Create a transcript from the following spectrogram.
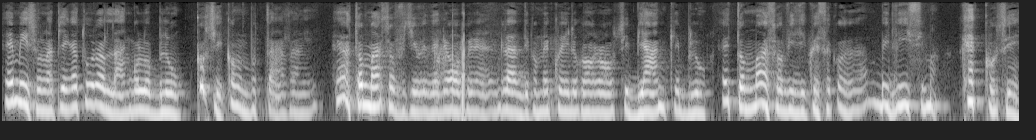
e mi messo una piegatura all'angolo blu così come buttata lì A Tommaso faceva delle opere grandi come quelle con rossi, bianchi, blu. E Tommaso vidi questa cosa bellissima. Che cos'è?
